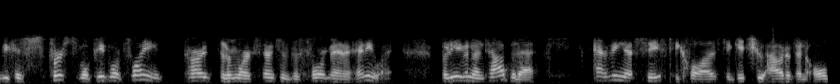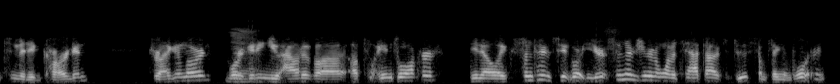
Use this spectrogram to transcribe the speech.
Because, first of all, people are playing cards that are more expensive than four mana anyway. But even on top of that, having a safety clause to get you out of an ultimated Kargan, Dragon Lord, or Yeah. getting you out of a, a Planeswalker, you know, like sometimes people, you're, sometimes you're going to want to tap out to do something important,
